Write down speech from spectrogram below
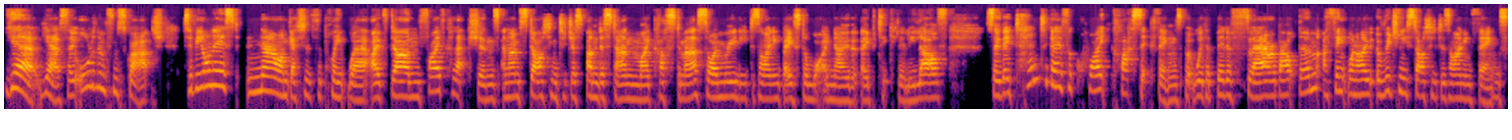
Yeah, yeah. So all of them from scratch. To be honest, now I'm getting to the point where I've done five collections and I'm starting to just understand my customer. So I'm really designing based on what I know that they particularly love. So they tend to go for quite classic things, but with a bit of flair about them. I think when I originally started designing things,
